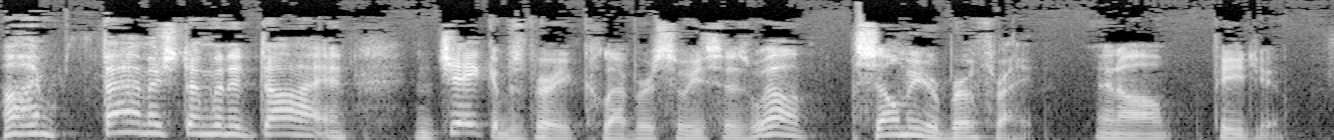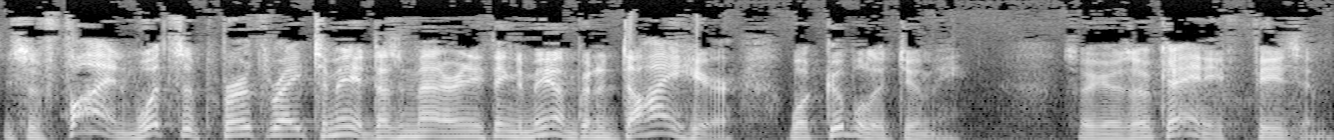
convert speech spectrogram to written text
I'm famished. I'm going to die. And, and Jacob's very clever, so he says, Well, sell me your birthright and I'll feed you. He said, Fine, what's a birthright to me? It doesn't matter anything to me. I'm going to die here. What good will it do me? So he goes, Okay, and he feeds him.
